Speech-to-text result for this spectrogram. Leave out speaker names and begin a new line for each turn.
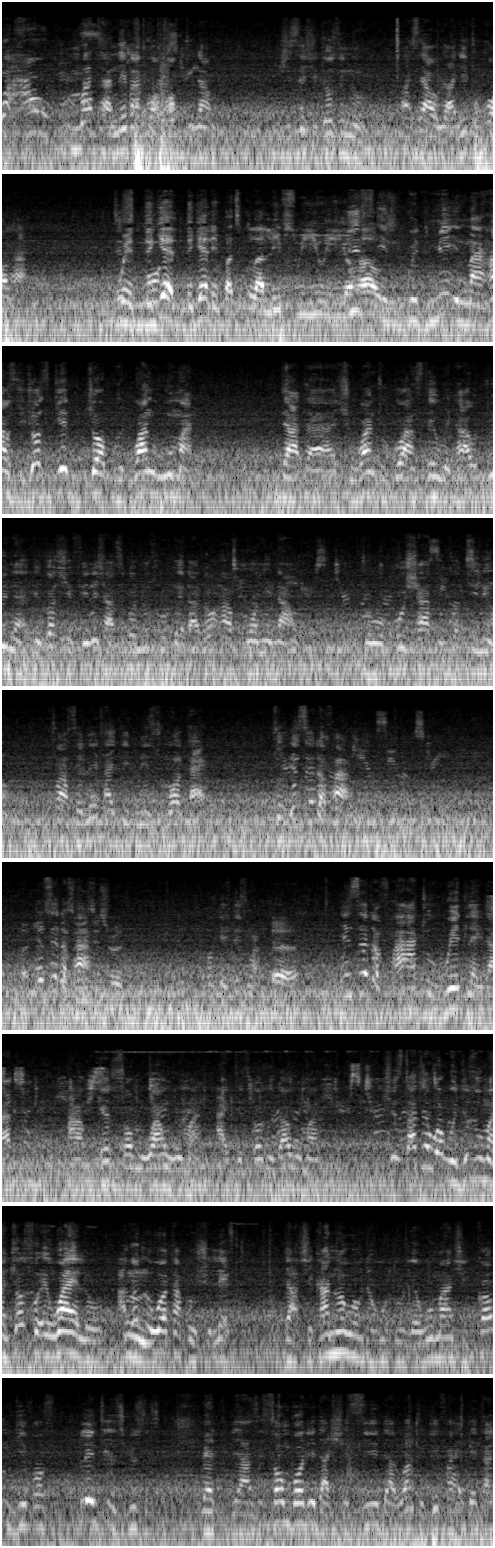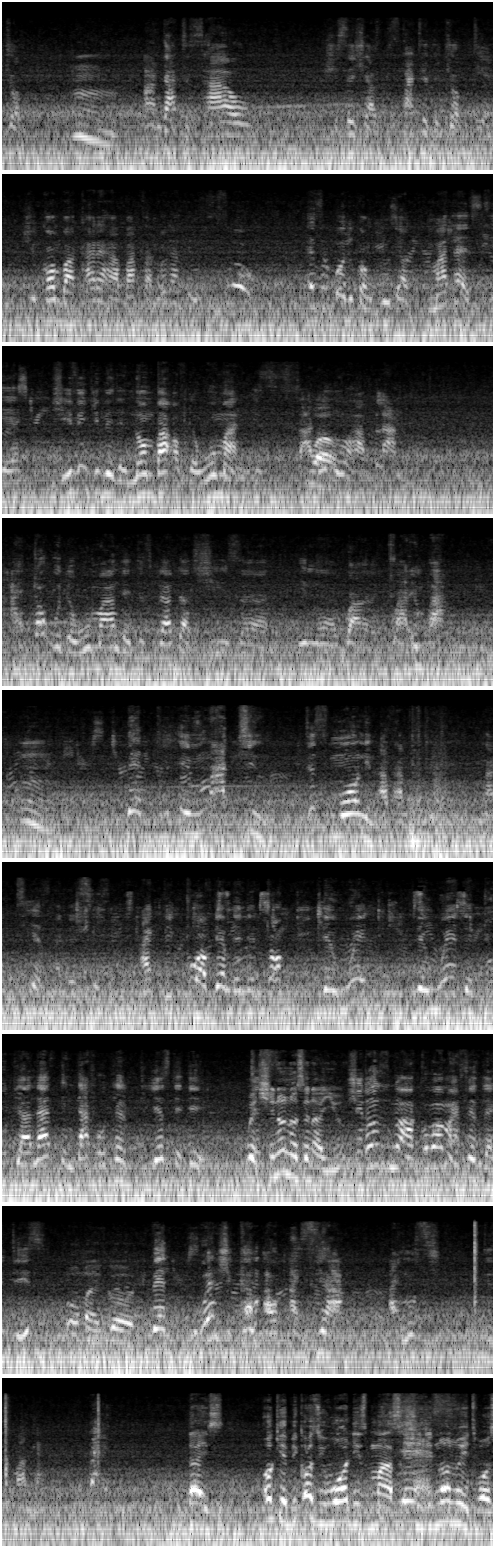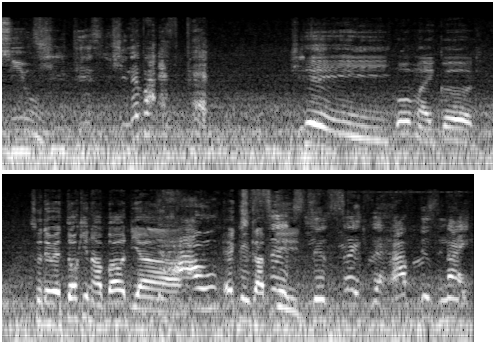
Wha- How Martha never got up to now? She said she doesn't know. I said, I, I need to call her. This
Wait, the girl, the girl in particular lives with you in your
lives
house.
in, with me in my house. She just get job with one woman that uh, she want to go and stay with her doing uh, because she finished her secondary school but I don't have money now to push her to continue. So I said, let her give me small time. So instead of her,
yes,
instead of
yes,
her-
this road.
okay, this one.
Yeah.
Instead of her to wait like that and get some one woman, I discussed with that woman. She started work with this woman just for a while. Oh. I don't
Mm.
know what happened. She left. That she cannot work the, with the woman. She come give us plenty excuses. But there's somebody that she see that want to give her a better job.
Mm.
And that is how she said she has started the job there. She come back, carry her back and other things. So everybody concludes that Martha is here. She even give me the number of the woman. It's, I
Wow.
don't know her plan. I talked with the woman. They described that she's uh, in uh, Gua- Gwarinpa.
Mm.
But imagine this morning as I'm speaking, my tears I just see. I pick two of them, then they talk the way the way they do their life in that hotel yesterday.
Wait, she no know say na you?
She doesn't know I cover my face like this,
Oh my god.
but when she come out, I see her. I know she, this matter.
That is okay because you wore this mask. She did not know it was you.
She did. She never expect. She
Hey, oh my god. So they were talking about their
how
ex
the sex, the sex they have this night.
